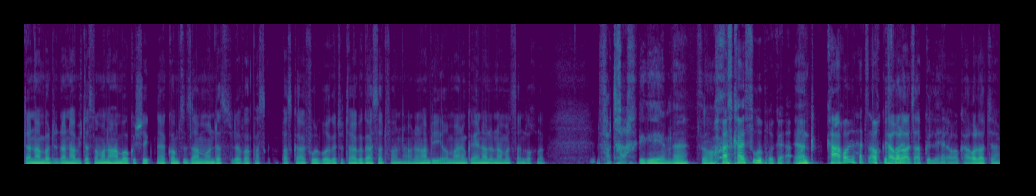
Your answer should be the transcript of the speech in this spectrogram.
dann haben wir, dann habe ich das nochmal nach Hamburg geschickt, ne, kommt zusammen und das, da war Pas Pascal Fulbrügge total begeistert von. Ne? Und dann haben die ihre Meinung geändert und haben uns dann doch eine, einen Vertrag gegeben. Ne? So. Pascal Fulbrügge. Ja. Und Carol hat es auch gefallen? Carol hat es abgelehnt, aber Carol hat ja,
